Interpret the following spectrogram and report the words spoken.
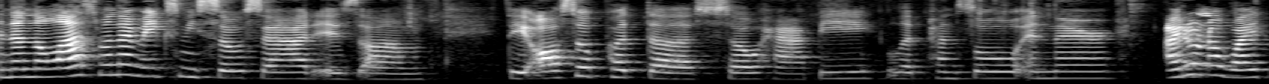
and then the last one that makes me so sad is um, they also put the So Happy lip pencil in there. I don't know why,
